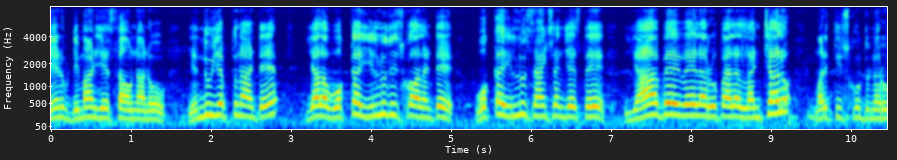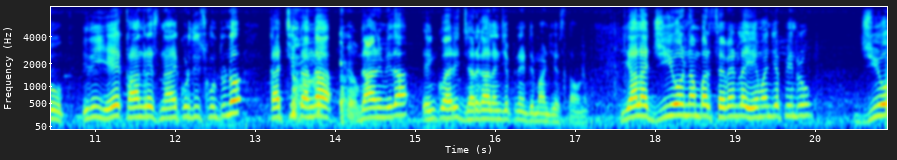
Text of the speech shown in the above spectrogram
నేను డిమాండ్ చేస్తూ ఉన్నాను. ఎందుకు చెప్తున్నా అంటే ఇలా ఒక్క ఇల్లు తీసుకోవాలంటే ఒక్క ఇల్లు శాంక్షన్ చేస్తే యాభై వేల రూపాయల లంచాలు మరి తీసుకుంటున్నారు. ఇది ఏ కాంగ్రెస్ నాయకుడు తీసుకుంటుండో ఖచ్చితంగా దాని మీద ఎంక్వైరీ జరగాలని చెప్పి నేను డిమాండ్ చేస్తా ఉన్నాను ఇవాళ జియో నంబర్ సెవెన్లో ఏమని చెప్పిండ్రు జియో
